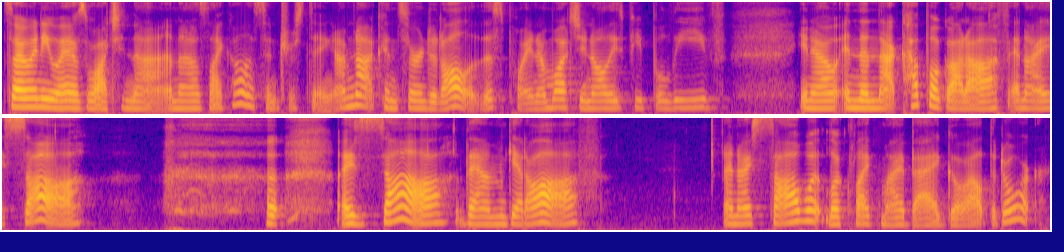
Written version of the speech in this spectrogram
So anyway, I was watching that and I was like, oh, that's interesting. I'm not concerned at all at this point. I'm watching all these people leave, you know, and then that couple got off and I saw I saw them get off and I saw what looked like my bag go out the door.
